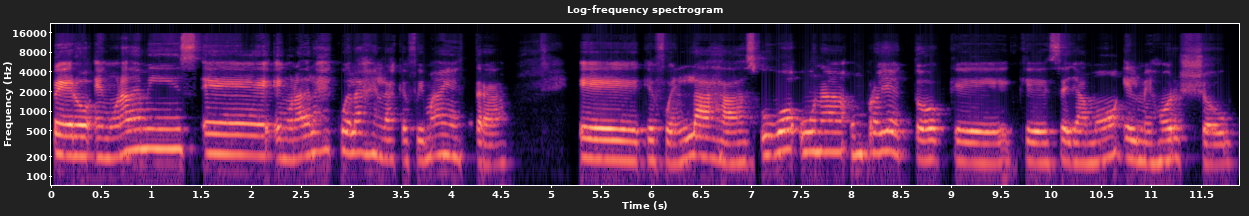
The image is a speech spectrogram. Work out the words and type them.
pero en una de mis, eh, en una de las escuelas en las que fui maestra, eh, que fue en Lajas, hubo una, un proyecto que, que se llamó El Mejor Show.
